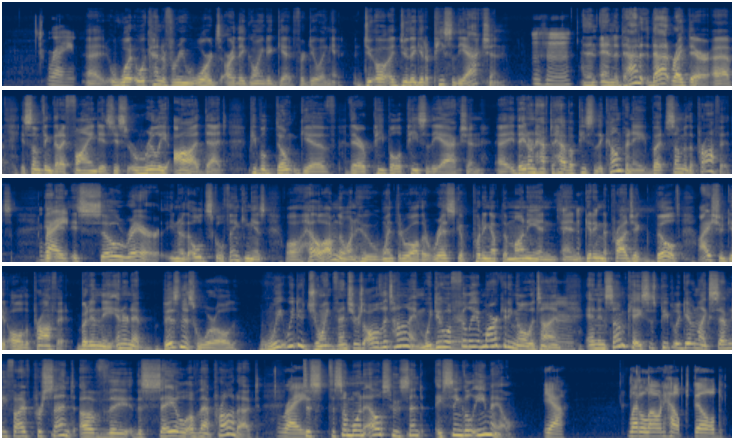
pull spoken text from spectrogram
Right. Uh, what what kind of rewards are they going to get for doing it? Do oh, do they get a piece of the action? Mm-hmm. And and that that right there uh, is something that I find is just really odd that people don't give their people a piece of the action. Uh, they don't have to have a piece of the company, but some of the profits. Right. It, it, it's so rare. You know, the old school thinking is, well, hell, I'm the one who went through all the risk of putting up the money and, and getting the project built. I should get all the profit. But in the internet business world, we, we do joint ventures all the time. We do mm-hmm. affiliate marketing all the time. Mm-hmm. And in some cases, people are given like 75% of the, the sale of that product right. to, to someone else who sent a single email. Yeah. Let alone helped build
